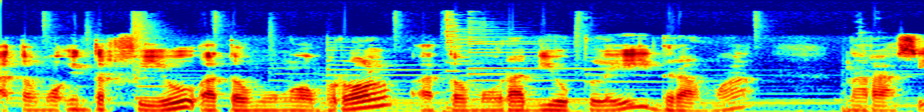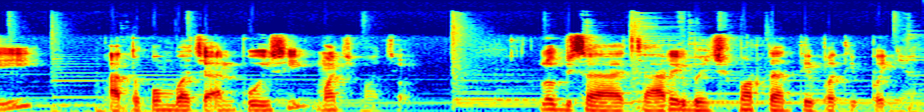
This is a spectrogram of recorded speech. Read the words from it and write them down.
atau mau interview atau mau ngobrol atau mau radio play drama narasi atau pembacaan puisi macam-macam lo bisa cari benchmark dan tipe-tipenya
